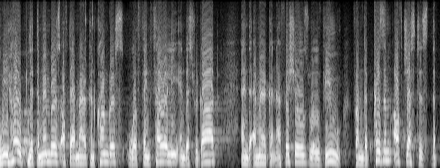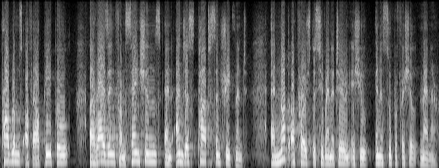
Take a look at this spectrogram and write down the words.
We hope that the members of the American Congress will think thoroughly in this regard and the American officials will view from the prism of justice the problems of our people arising from sanctions and unjust partisan treatment and not approach this humanitarian issue in a superficial manner.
